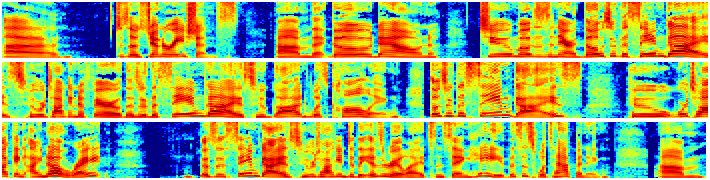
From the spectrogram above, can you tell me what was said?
uh, just those generations um, that go down to Moses and Aaron, those are the same guys who were talking to Pharaoh. Those are the same guys who God was calling. Those are the same guys who were talking, I know, right? Those are the same guys who were talking to the Israelites and saying, hey, this is what's happening. Um,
